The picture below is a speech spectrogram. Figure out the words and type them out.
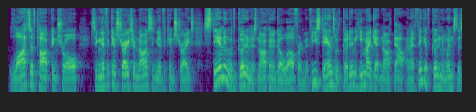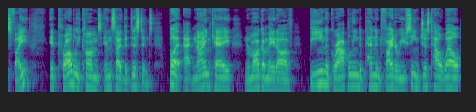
lots of top control, significant strikes or non-significant strikes. Standing with Gooden is not going to go well for him. If he stands with Gooden, he might get knocked out. And I think if Gooden wins this fight, it probably comes inside the distance. But at 9K, Nurmagomedov being a grappling dependent fighter, we've seen just how well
